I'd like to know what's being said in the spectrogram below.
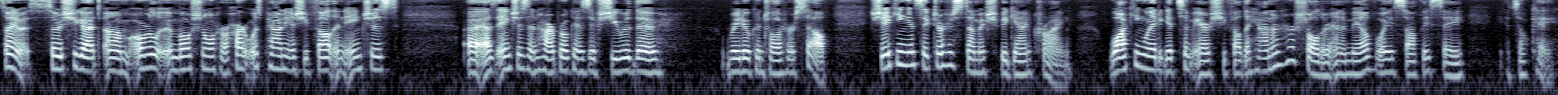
So, anyways, so she got um, overly emotional. Her heart was pounding and she felt and anxious, uh, as anxious and heartbroken as if she were the radio controller herself. Shaking and sick to her stomach, she began crying. Walking away to get some air, she felt a hand on her shoulder and a male voice softly say, It's okay.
